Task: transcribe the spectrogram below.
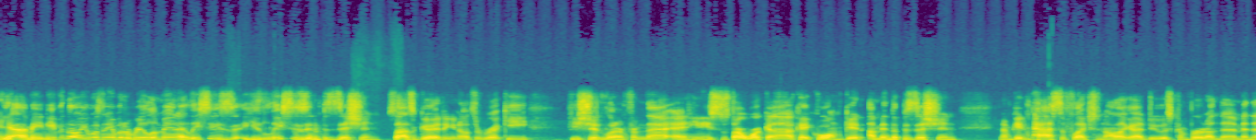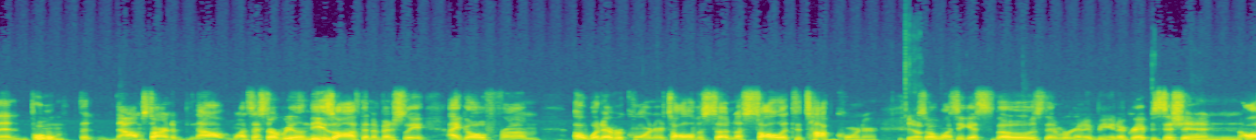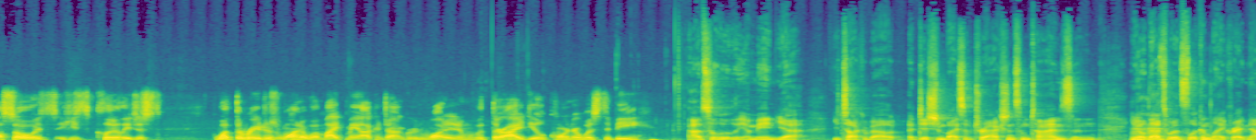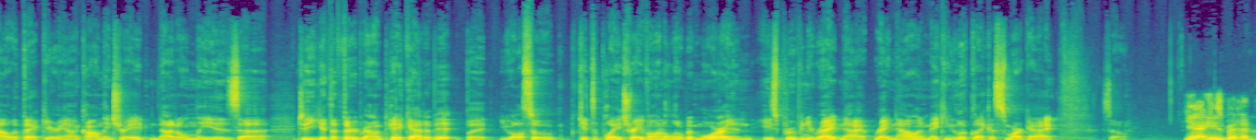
yeah, I mean, even though he wasn't able to reel him in, at least he's he at least he's in position. So that's good. You know, it's a rookie. He should learn from that, and he needs to start working out. Okay, cool. I'm getting I'm in the position and I'm getting pass deflection. All I gotta do is convert on them, and then boom. Then now I'm starting to now once I start reeling these off, then eventually I go from a whatever corner to all of a sudden a solid to top corner. Yep. So once he gets those, then we're gonna be in a great position. And also, it's he's clearly just what the Raiders wanted, what Mike Mayock and Jon Gruden wanted, and what their ideal corner was to be. Absolutely. I mean, yeah, you talk about addition by subtraction sometimes, and you know mm-hmm. that's what it's looking like right now with that Gareon Conley trade. Not only is uh, do you get the third round pick out of it, but you also get to play Trayvon a little bit more, and he's proving you right now, right now, and making you look like a smart guy. So, yeah, he's been a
